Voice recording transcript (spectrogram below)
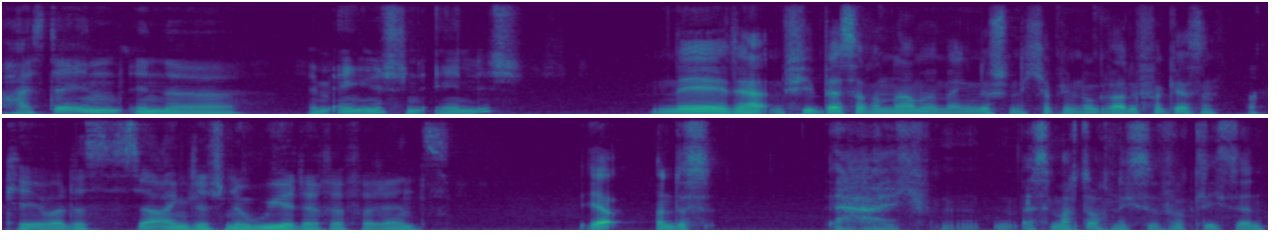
Heißt der in, in, äh, im Englischen ähnlich? Nee, der hat einen viel besseren Namen im Englischen. Ich habe ihn nur gerade vergessen. Okay, weil das ist ja eigentlich eine weirde Referenz. Ja, und das. Ja, ich, es macht auch nicht so wirklich Sinn.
